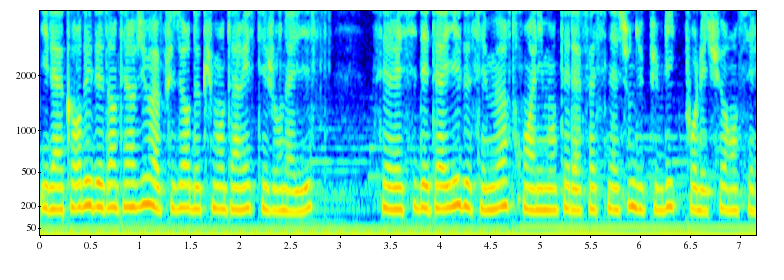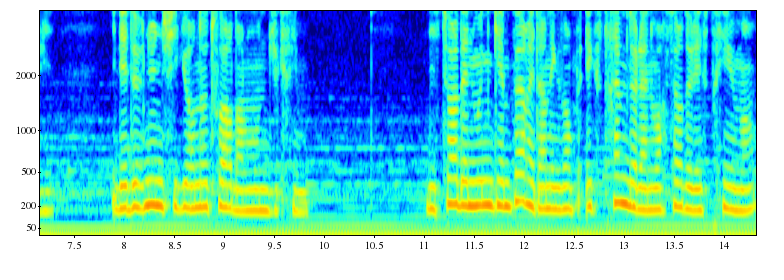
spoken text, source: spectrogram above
il a accordé des interviews à plusieurs documentaristes et journalistes. Ses récits détaillés de ses meurtres ont alimenté la fascination du public pour les tueurs en série. Il est devenu une figure notoire dans le monde du crime. L'histoire d'Edmund Kemper est un exemple extrême de la noirceur de l'esprit humain.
